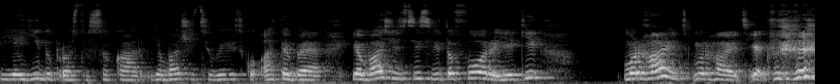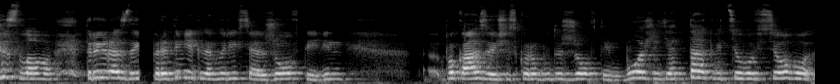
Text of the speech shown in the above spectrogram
Я їду просто сокар. Я бачу цю вивіску АТБ. Я бачу ці світофори, які моргають, моргають, як слово, три рази. Перед тим як загорівся жовтий, він е, показує, що скоро буде жовтий. Боже, я так від цього всього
